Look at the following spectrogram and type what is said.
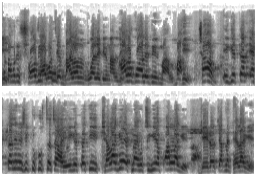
মোটামুটি সবই হচ্ছে ভালো কোয়ালিটির মাল ভালো কোয়ালিটির মাল। বাহ এই গেটটার একটা জিনিস একটু খুঁজতে চাই। এই গেটটা কি ঠেলা গেট না হচ্ছে গিয়ে পাল্লা গেট? যে এটা হচ্ছে আপনার ঠেলা গেট।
